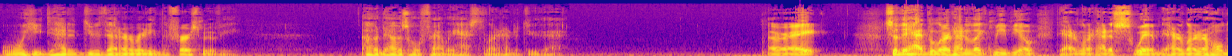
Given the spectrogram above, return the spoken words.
well, he had to do that already in the first movie. Oh, now his whole family has to learn how to do that. All right. So they had to learn how to like me, you know, they had to learn how to swim. They had to learn how to hold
